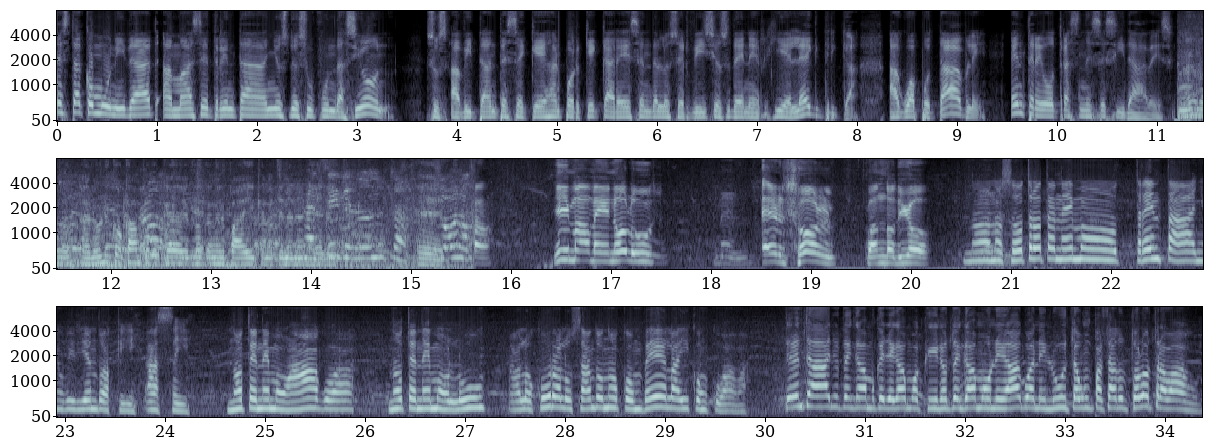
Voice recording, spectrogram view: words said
Esta comunidad a más de 30 años de su fundación. Sus habitantes se quejan porque carecen de los servicios de energía eléctrica, agua potable, entre otras necesidades. El único campo que queda en el país que no tiene energía eléctrica. ¿Dónde está? Eh. Y más menos luz. El sol cuando dio. No, nosotros tenemos 30 años viviendo aquí, así. No tenemos agua, no tenemos luz, a locura usándonos con vela y con cuava. 30 años tengamos que llegamos aquí, no tengamos ni agua ni luz, estamos pasando todos los trabajos.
